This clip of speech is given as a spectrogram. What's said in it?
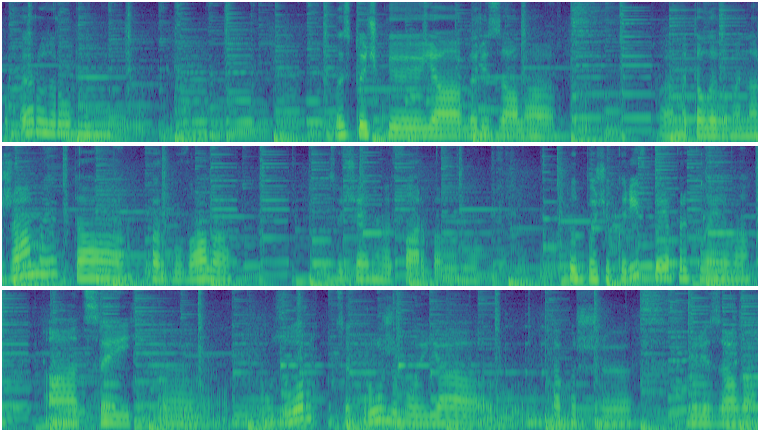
паперу зроблені. Листочки я вирізала е, металевими ножами та фарбувала звичайними фарбами. Тут божу корівку я приклеїла, а цей е, узор, це кружево, я також е, вирізала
